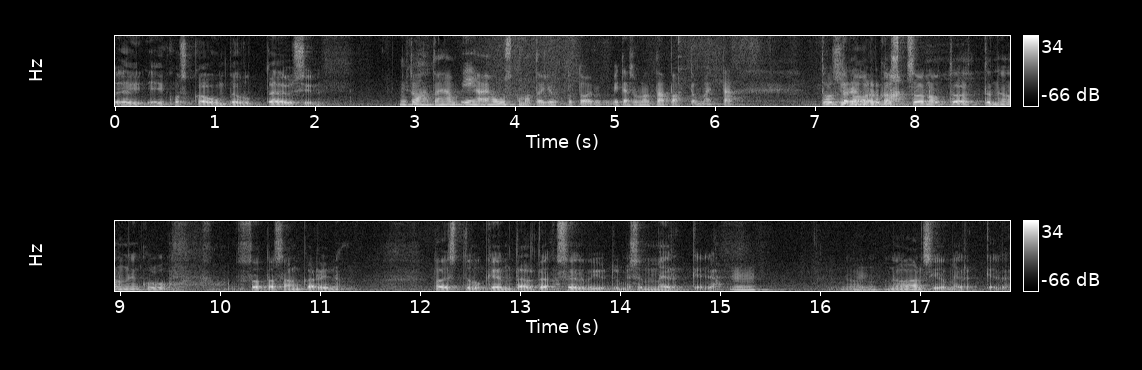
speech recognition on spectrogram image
ei, ei koskaan umpeudu täysin. No tuohan on ihan, ihan, uskomaton juttu toi, mitä sulla on tapahtunut, että Tosi harvista sanotaan, että ne on niin kuin sotasankarin taistelukentältä selviytymisen merkkejä. Mm. Ne, on, ne on ansiomerkkejä.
